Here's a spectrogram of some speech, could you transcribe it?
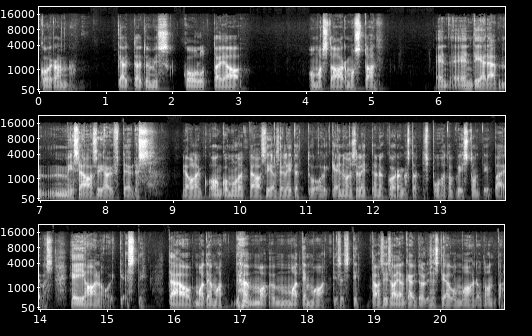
koiran käyttäytymiskouluttaja omasta armostaan. En, en tiedä, missä asiayhteydessä ja olen, onko mulle tämä asia selitetty oikein. En ole selittänyt, koiran kanssa puhata viisi tuntia päivässä. Hei ihan oikeasti tämä on matema- matemaattisesti, tämä on siis ajankäytöllisesti aivan mahdotonta.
